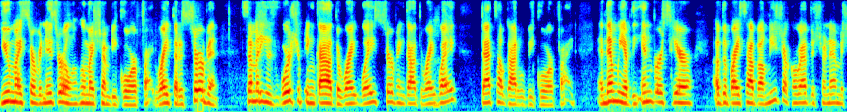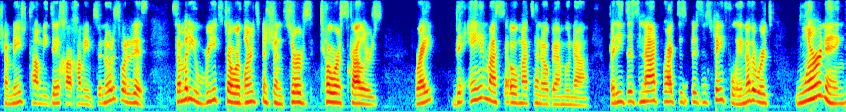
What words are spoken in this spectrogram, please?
You, my servant Israel, in whom shall be glorified, right? That a servant, somebody who's worshiping God the right way, serving God the right way, that's how God will be glorified. And then we have the inverse here of the Brisa So notice what it is. Somebody who reads Torah, learns Mishnah, serves Torah scholars, right? But he does not practice business faithfully. In other words, learning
